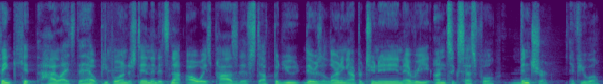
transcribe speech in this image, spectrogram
think hit the highlights that help people understand that it's not always positive stuff, but you there's a learning opportunity in every unsuccessful venture, if you will.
